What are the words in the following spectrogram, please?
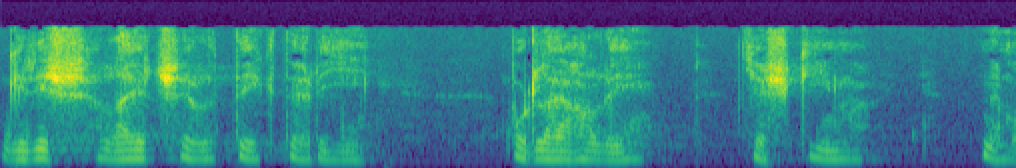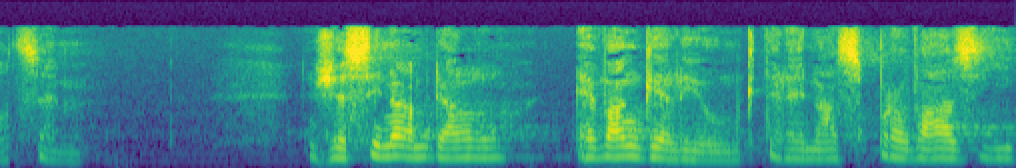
když léčil ty, kteří podléhali těžkým nemocem. Že si nám dal evangelium, které nás provází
